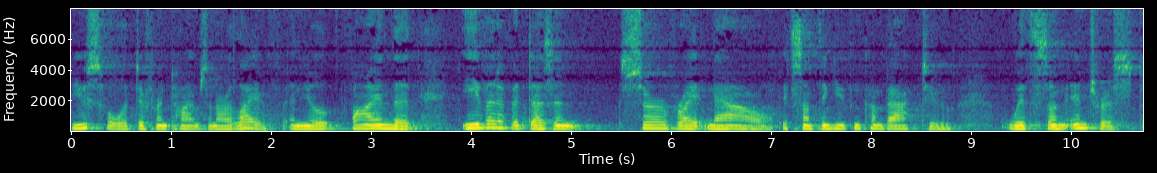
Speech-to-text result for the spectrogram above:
useful at different times in our life. And you'll find that even if it doesn't serve right now, it's something you can come back to with some interest.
